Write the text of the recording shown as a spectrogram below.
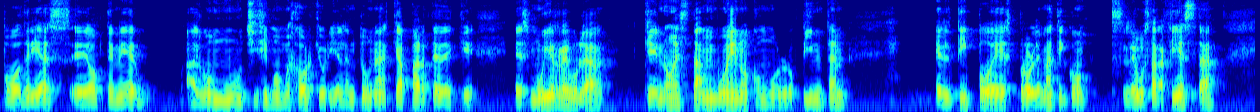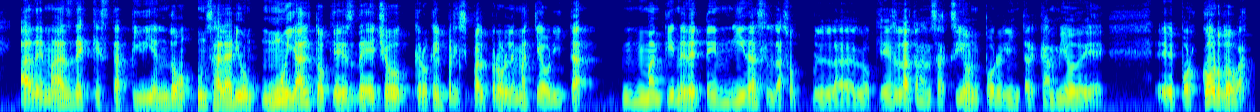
podrías eh, obtener algo muchísimo mejor que Uriel Antuna, que aparte de que es muy irregular, que no es tan bueno como lo pintan, el tipo es problemático, le gusta la fiesta, además de que está pidiendo un salario muy alto, que es de hecho creo que el principal problema que ahorita mantiene detenidas lo que es la transacción por el intercambio de eh, por Córdoba.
